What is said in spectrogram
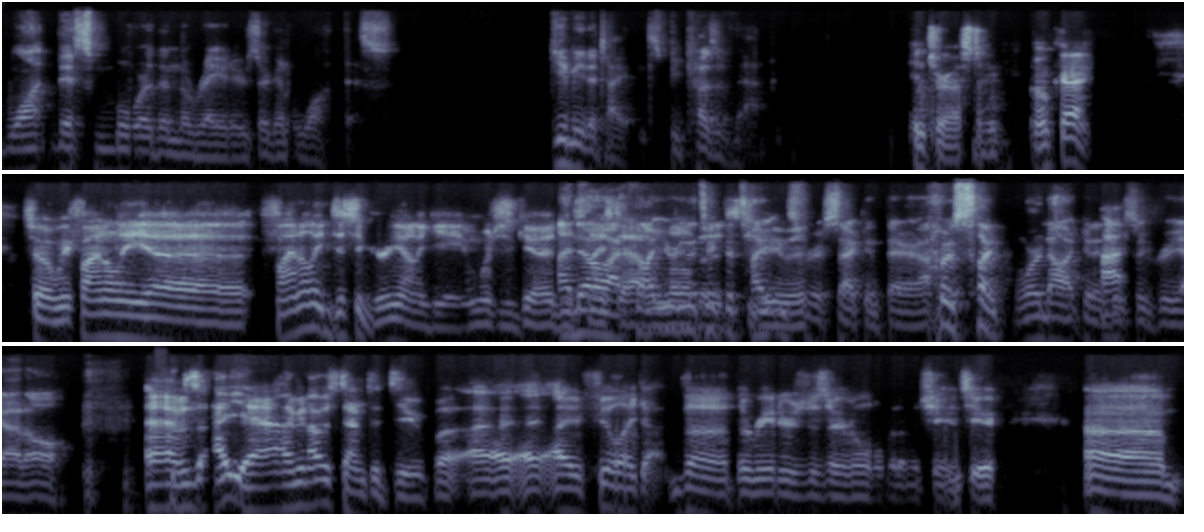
want this more than the Raiders. They're going to want this give me the Titans because of that. Interesting. Okay. So we finally uh finally disagree on a game, which is good. It's I know. Nice I thought you were going to take the Titans for a second there. I was like, we're not going to disagree at all. I was, I, yeah. I mean, I was tempted to, but I, I, I feel like the the Raiders deserve a little bit of a chance here. Um,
